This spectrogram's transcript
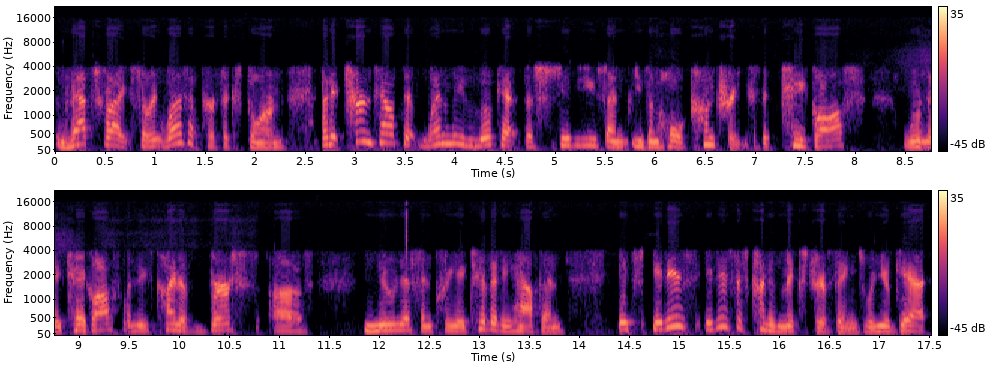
That's right. So it was a perfect storm. But it turns out that when we look at the cities and even whole countries that take off, when they take off, when these kind of bursts of newness and creativity happen, it's it is it is this kind of mixture of things where you get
